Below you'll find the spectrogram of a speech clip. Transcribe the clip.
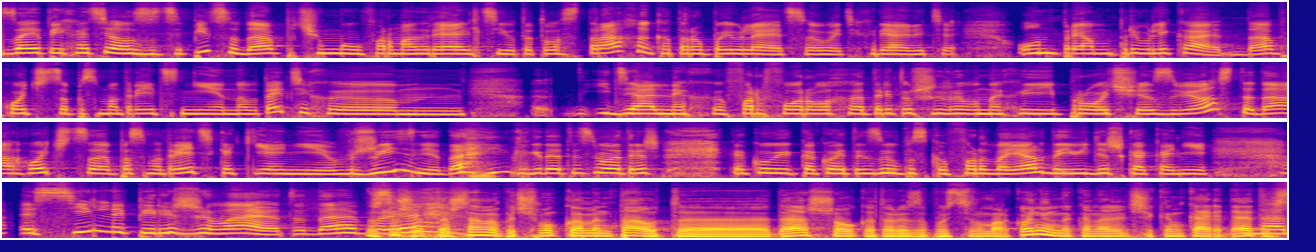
за это и хотела зацепиться, да, почему формат реалити вот этого страха, который появляется в этих реалити, он прям привлекает, да, хочется посмотреть не на вот этих эм, э, идеальных фарфоровых, отретушированных и прочие звезды, да, а хочется посмотреть, какие они в жизни, да, и когда ты смотришь какой, какой-то из выпусков Форт Боярда и видишь, как они сильно переживают, да, Ну, слушай, то же самое, почему Comment Out, э, да, шоу, которое запустил Маркони на канале Chicken Curry, да, это Да, все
